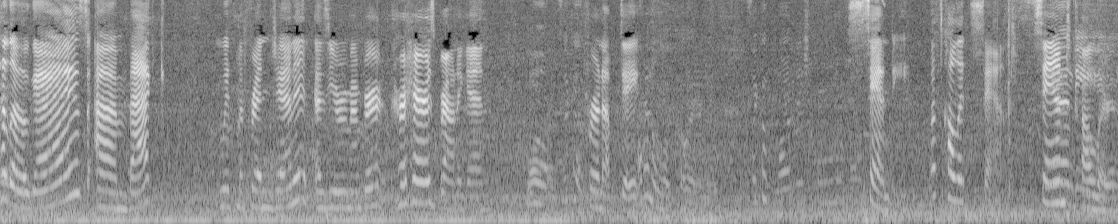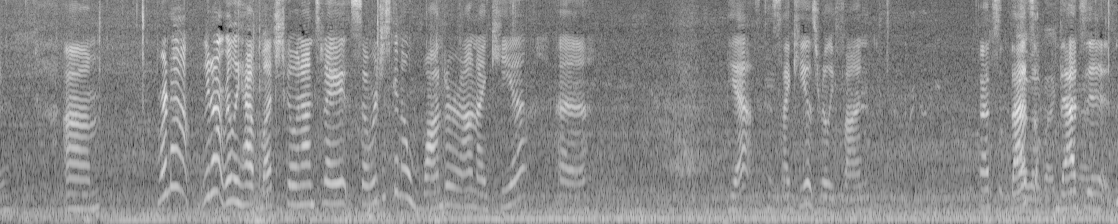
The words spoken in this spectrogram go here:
Hello guys, I'm back with my friend Janet. As you remember, her hair is brown again Well, it's like a, for an update. I don't know what color it is. It's like a blondish brown. Sandy. Let's call it sand. Sand Sandy. color. Um, we're not, we don't really have much going on today, so we're just gonna wander around IKEA. Uh, yeah, because IKEA is really fun. That's that's IKEA. that's it.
